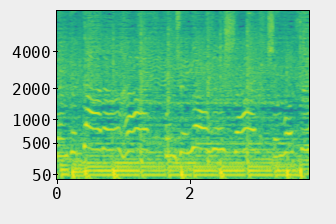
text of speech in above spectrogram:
两个大男孩风吹又日晒生活自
